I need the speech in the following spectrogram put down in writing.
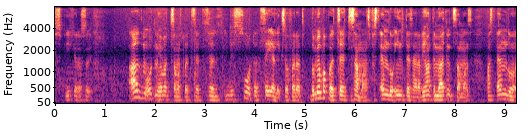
speaker, alltså. Alla de orterna jobbar tillsammans på ett sätt. Så det är svårt att säga liksom för att de jobbar på ett sätt tillsammans fast ändå inte så här. Vi har inte möten tillsammans. Fast ändå,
